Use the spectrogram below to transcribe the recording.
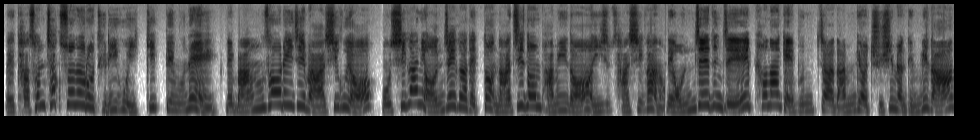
네, 다 선착순으로 드리고 있기 때문에 네, 망설이지 마시고요. 뭐 시간이 언제가 됐던 낮이던 밤이던 24시간 네, 언제든지 편하게 문자 남겨주시면 됩니다.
